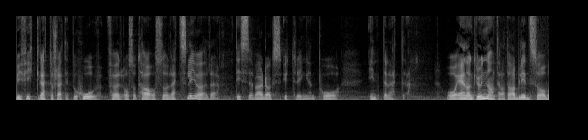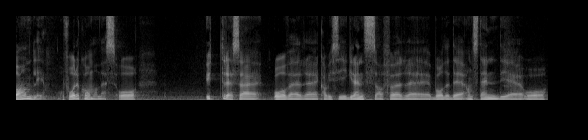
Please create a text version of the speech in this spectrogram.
vi fikk rett og slett et behov for oss å ta oss og rettsliggjøre disse hverdagsytringene på internettet. Og en av grunnene til at det har blitt så vanlig og forekommende å ytre seg over eh, hva vi sier, grenser for eh, både det anstendige og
